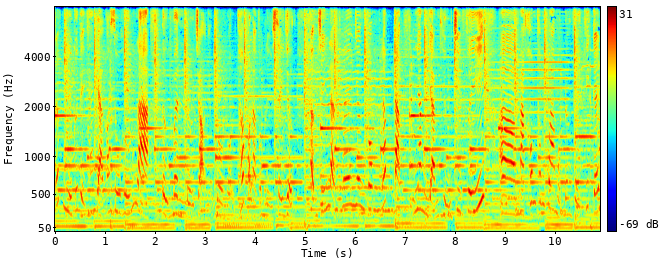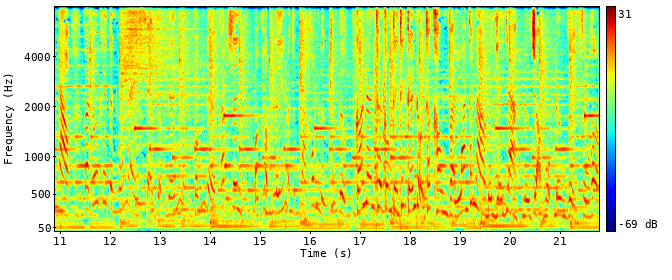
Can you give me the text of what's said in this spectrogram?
rất nhiều quý vị khán giả có xu hướng là tự mình lựa chọn những đồ nội thất hoặc là vật liệu xây dựng, thậm chí là thuê nhân công lắp đặt nhằm giảm thiểu chi phí à, mà không thông qua một đơn vị kế nào và đôi khi tình huống này sẽ dẫn đến những vấn đề phát sinh bất hợp lý mà chúng ta không lường trước được. Có nên thuê công ty thiết kế nội thất không và làm thế nào để dễ dàng lựa chọn một đơn vị phù hợp?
